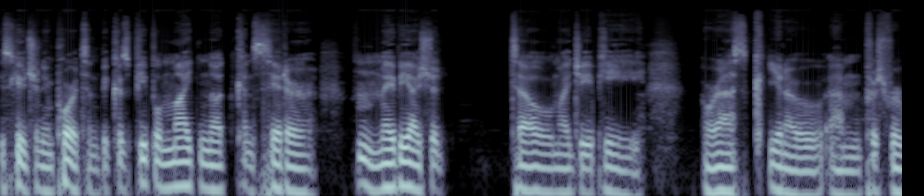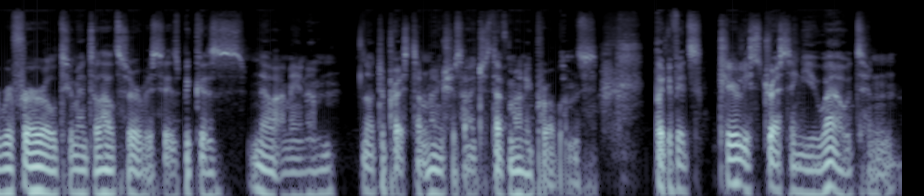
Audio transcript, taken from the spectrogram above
is hugely important because people might not consider, hmm, maybe I should tell my GP or ask, you know, um, push for a referral to mental health services because no, I mean, I'm not depressed, I'm anxious, I just have money problems. But if it's clearly stressing you out and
